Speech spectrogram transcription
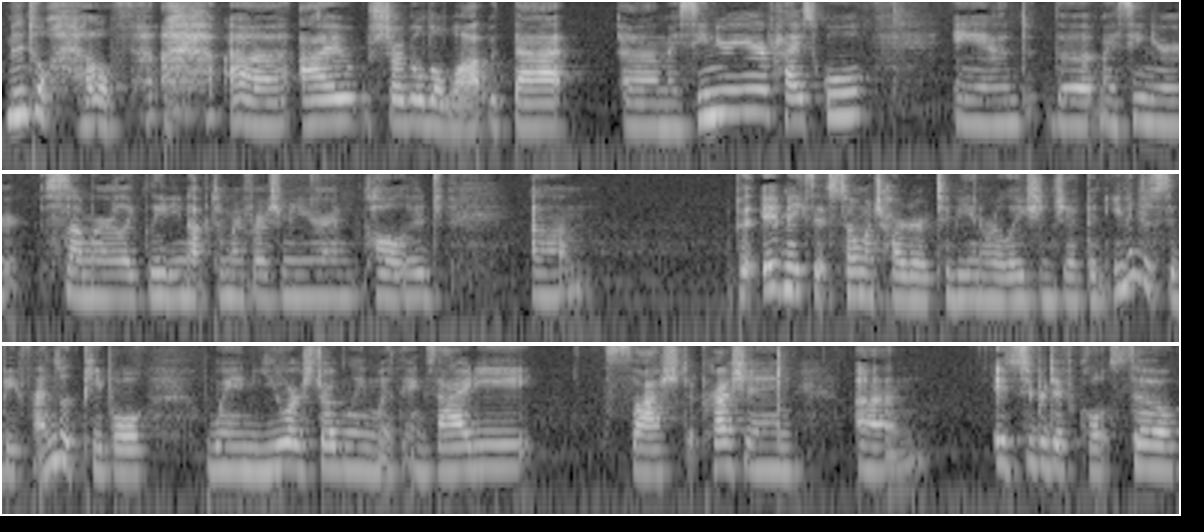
mental health. Uh, I struggled a lot with that uh, my senior year of high school and the my senior summer, like leading up to my freshman year in college. Um, but it makes it so much harder to be in a relationship and even just to be friends with people when you are struggling with anxiety slash depression. Um, it's super difficult. So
